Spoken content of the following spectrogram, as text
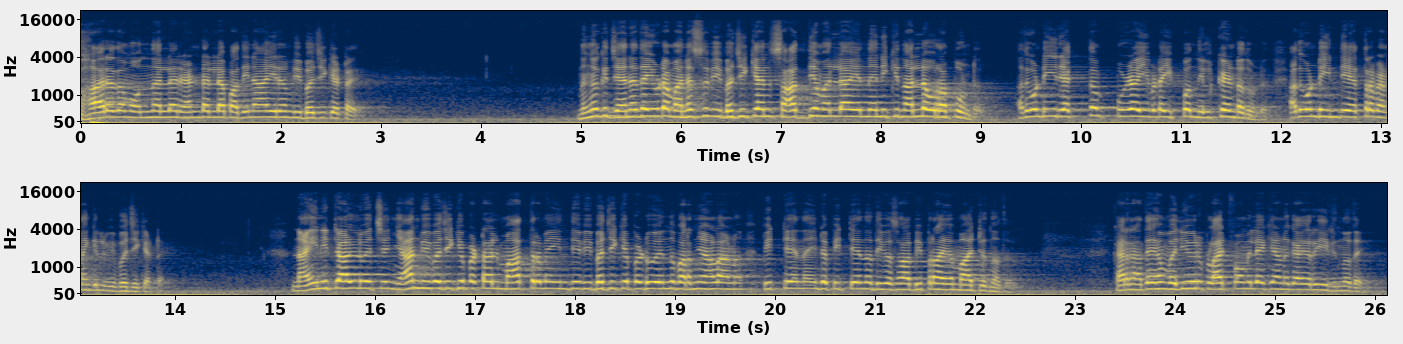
ഭാരതം ഒന്നല്ല രണ്ടല്ല പതിനായിരം വിഭജിക്കട്ടെ. നിങ്ങൾക്ക് ജനതയുടെ മനസ്സ് വിഭജിക്കാൻ സാധ്യമല്ല എന്ന് എനിക്ക് നല്ല ഉറപ്പുണ്ട്. അതുകൊണ്ട് ഈ രക്തപ്പുഴ ഇവിടെ ഇപ്പം നിൽക്കേണ്ടതുണ്ട്. അതുകൊണ്ട് ഇന്ത്യ എത്ര വേണമെങ്കിലും വിഭജിക്കട്ടെ. നൈനിറ്റാളിൽ വെച്ച് ഞാൻ വിഭജിക്കപ്പെട്ടാൽ മാത്രമേ ഇന്ത്യ വിഭജിക്കപ്പെടൂ എന്ന് പറഞ്ഞ ആളാണ് പിറ്റേന്ന് അതിന്റെ പിറ്റേന്ന് ദിവസം അഭിപ്രായം മാറ്റുന്നത്. കാരണം അദ്ദേഹം വലിയൊരു പ്ലാറ്റ്ഫോമിലേക്കാണ് കയറിയിരുന്നത്.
